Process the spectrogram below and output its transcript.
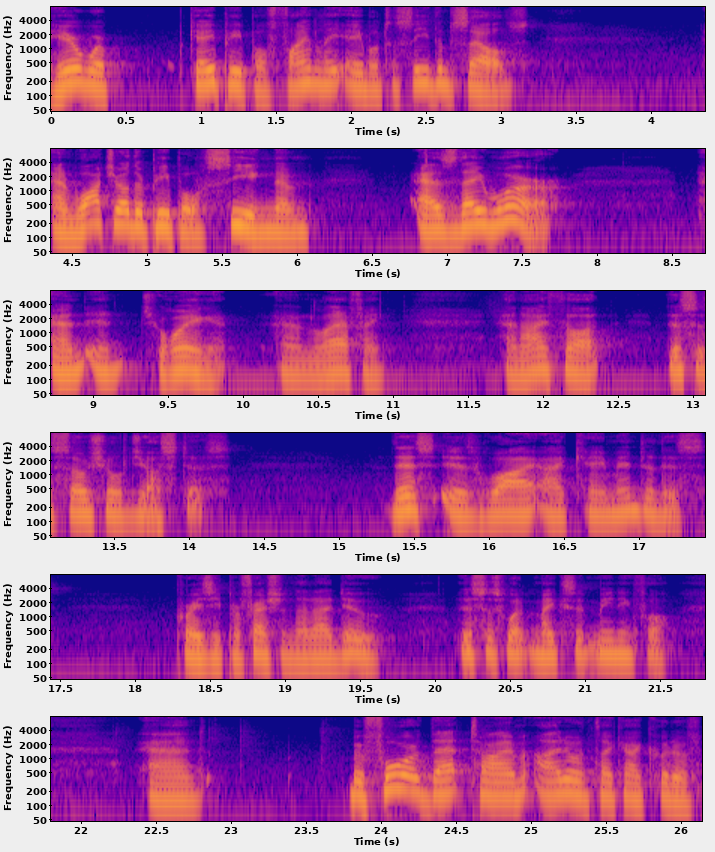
here were gay people finally able to see themselves and watch other people seeing them as they were and enjoying it and laughing. And I thought, this is social justice. This is why I came into this crazy profession that I do. This is what makes it meaningful. And before that time, I don't think I could have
